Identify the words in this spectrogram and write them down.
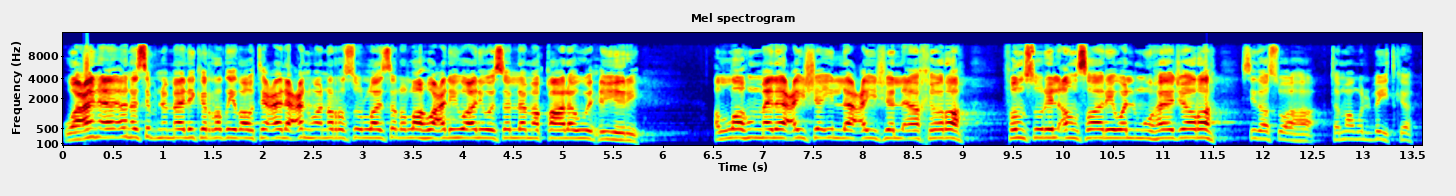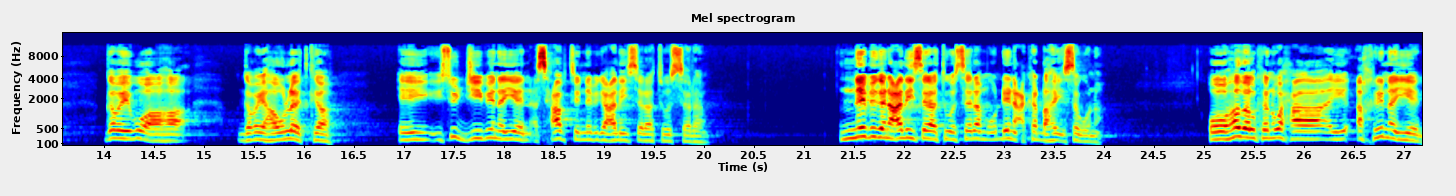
وعن أنس بن مالك رضي الله تعالى عنه أن رsuل اللhi صلى الله عليه وآله وسلم قال wuxuu yidhi اللهma لا عيش إلا عيش الآkhرة فانصر الأنصار والمهاaجرة sidaasuu ahaa tamaam beytka gabay buu ahaa gabay hawleedka ay isu jiibinayeen asxaabta nebiga calayh الsalaaةu wasalaam nebigana calayh الsalaaةu wasalaam uu dhinac ka dhahay isaguna oo hadalkan waxa ay akhrinayeen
